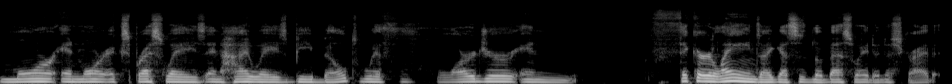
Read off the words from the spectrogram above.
more and more expressways and highways be built with larger and thicker lanes, I guess is the best way to describe it.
